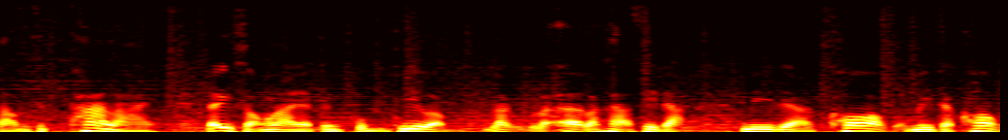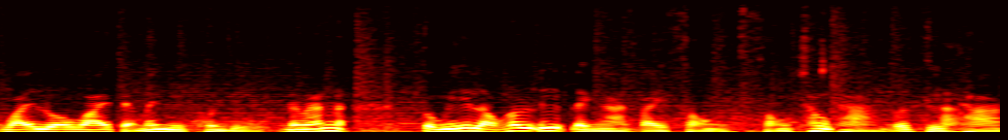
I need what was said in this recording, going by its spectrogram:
สามสิบห้าราย และอีกสองรายเนี่ยเป็นกลุ่มที่แบบรักเอ่อรักษาสิทธิ์อะมีแต่คอกมีแต่คอกไว้รั้วไว้แต่ไม่มีคนอยู่ ดังนั้นน่ะตรงนี้เราก็รีบรายงานไปสองสองช่องทางก็คือครับทาง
